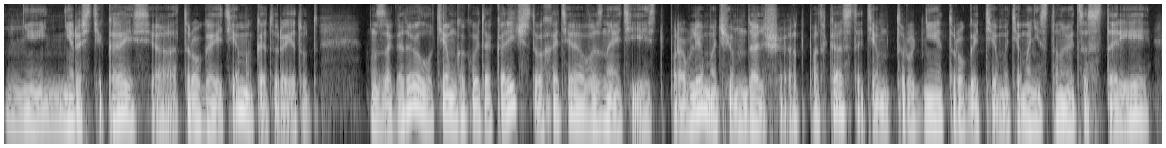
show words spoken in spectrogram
Не, не растекаясь, а трогая темы, которые я тут заготовил, тем какое-то количество, хотя, вы знаете, есть проблема, чем дальше от подкаста, тем труднее трогать темы, тем они становятся старее –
